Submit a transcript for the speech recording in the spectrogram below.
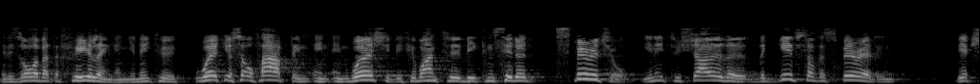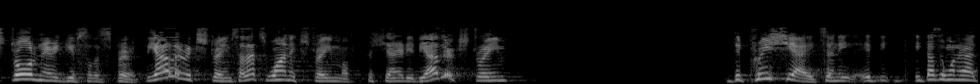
It is all about the feeling, and you need to work yourself up in, in, in, worship if you want to be considered spiritual. You need to show the, the gifts of the Spirit and the extraordinary gifts of the Spirit. The other extreme, so that's one extreme of Christianity. The other extreme depreciates and it, it, it doesn't want to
